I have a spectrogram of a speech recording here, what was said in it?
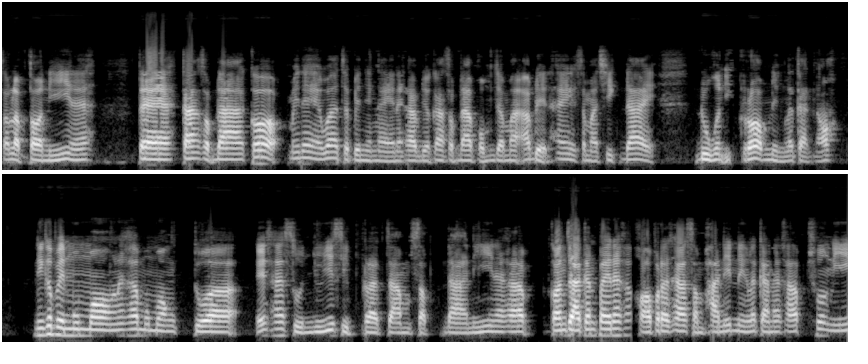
สำหรับตอนนี้นะ แต่กลางสัปดาห์ก็ไม่แน่ว่าจะเป็นยังไงนะครับ เดี๋ยวกลางสัปดาห์ผมจะมาอัปเดตให้สมาชิกได้ดูกันอีกรอบหนึ่งแล้วกันเนาะนี่ก็เป็นมุมมองนะครับ มุมมองตัว S50 U20 ประจำสัปดาห์นี้นะครับ ก่อนจากกันไปนะครับ ขอประชาสัมพันธ์นิดนึงแล้วกันนะครับ ช่วงนี้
